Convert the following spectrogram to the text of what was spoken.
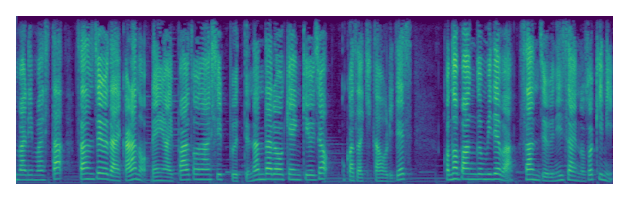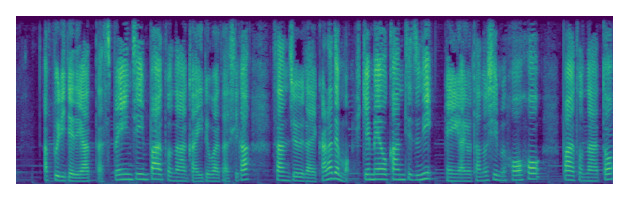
まりました。30代からの恋愛パートナーシップってなんだろう研究所岡崎香織です。この番組では32歳の時にアプリで出会ったスペイン人パートナーがいる私が30代からでも引け目を感じずに恋愛を楽しむ方法、パートナーと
